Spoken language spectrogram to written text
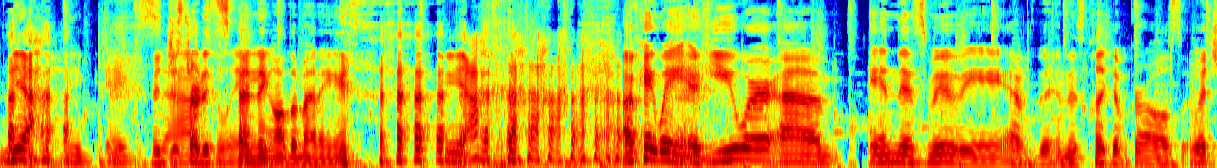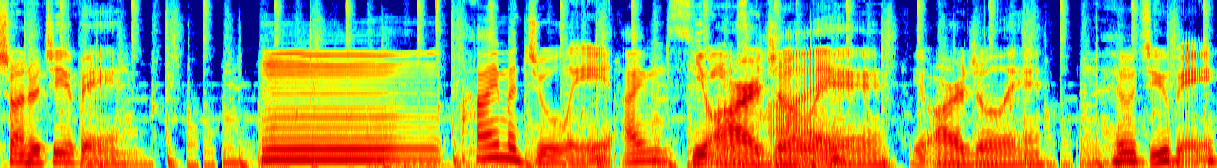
Yeah, e- exactly. and just started spending all the money. Yeah, okay, wait. If you were um, in this movie of the, in this clique of girls, which one would you be? mm, I'm a Julie. I'm. You are as pie. Julie. You are Julie. Who would you be?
